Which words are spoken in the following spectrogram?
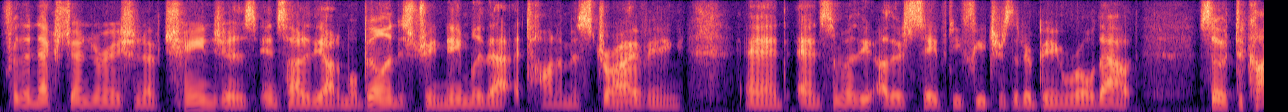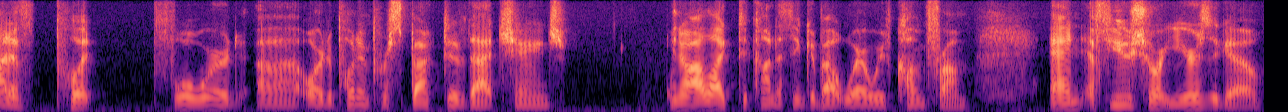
for the next generation of changes inside of the automobile industry, namely that autonomous driving and, and some of the other safety features that are being rolled out. So, to kind of put forward uh, or to put in perspective that change, you know, I like to kind of think about where we've come from. And a few short years ago,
